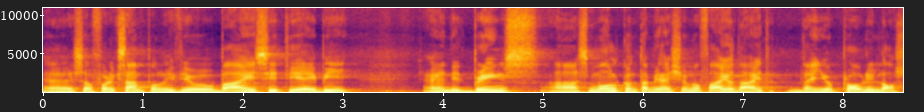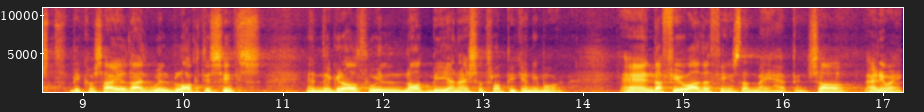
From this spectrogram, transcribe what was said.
Uh, so for example, if you buy CTAB and it brings a small contamination of iodide, then you're probably lost because iodide will block the seeds and the growth will not be anisotropic anymore. And a few other things that may happen. So anyway,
